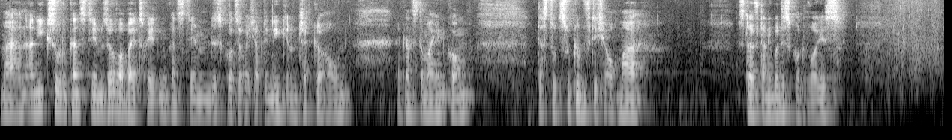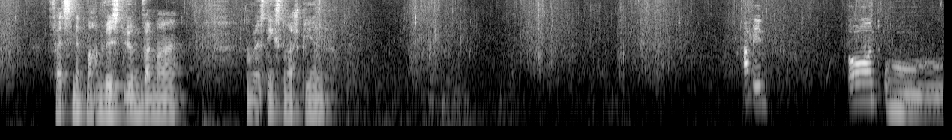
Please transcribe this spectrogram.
Mal an Anixo, du kannst dem Server beitreten, du kannst dem Discord-Server, ich habe den Link in den Chat gehauen, dann kannst du mal hinkommen, dass du zukünftig auch mal, es läuft dann über Discord Voice, falls du mitmachen willst, irgendwann mal, wenn wir das nächste Mal spielen. Hab ihn. Und, uh,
